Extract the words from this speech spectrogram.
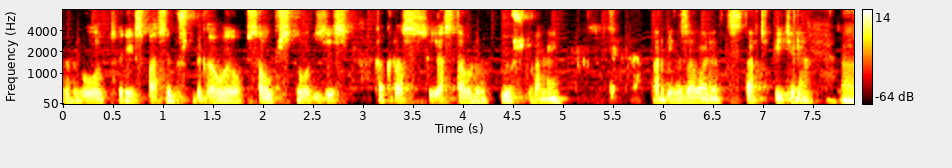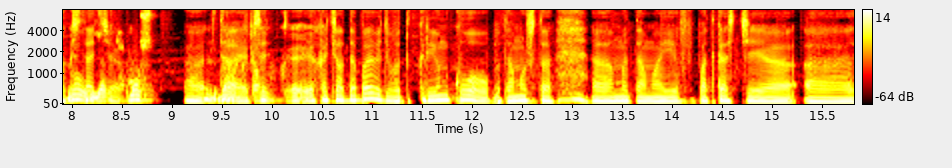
Вот, и спасибо, что беговое сообщество вот здесь как раз я ставлю плюс, что они организовали этот старт в Питере. А, кстати, ну, я потому, что а, да, да я, кстати, я хотел добавить вот к Рюнкову, потому что э, мы там и в подкасте э,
